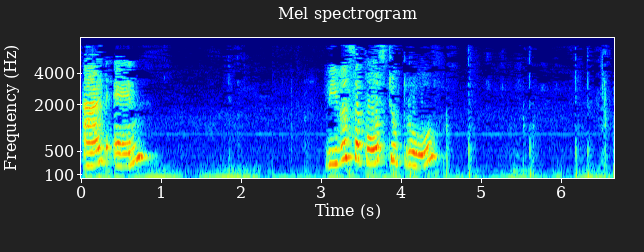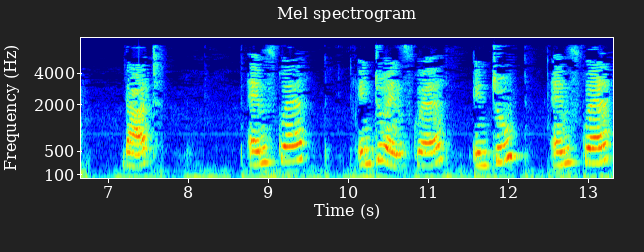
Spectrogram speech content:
and n. We were supposed to prove that m square into n square into n square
